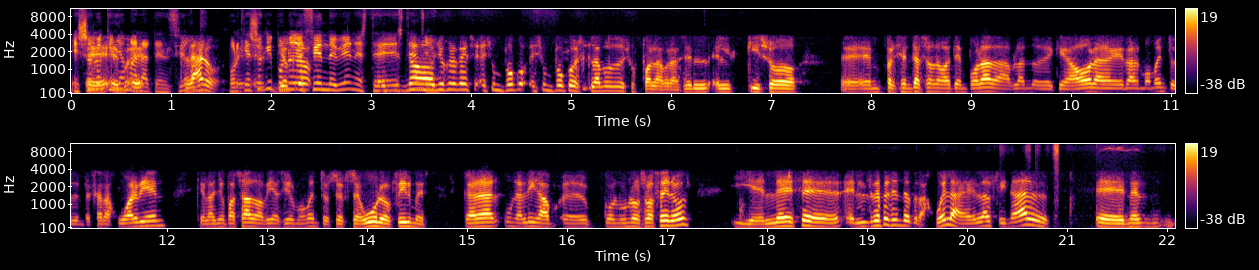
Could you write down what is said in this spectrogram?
Eso es lo que Eh, llama eh, la atención. claro, Porque eh, equipo no creo- defiende bien este, Es- este no, año. yo creo que es, es un poco es un poco esclavo de sus palabras. Él, él quiso eh, presentarse a la nueva temporada hablando de que ahora era el momento de empezar a jugar bien, que el año pasado había sido el momento de ser seguros, firmes, ganar una liga eh, con unos o ceros y él es eh, él representa otra escuela. Él al final eh, ne-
